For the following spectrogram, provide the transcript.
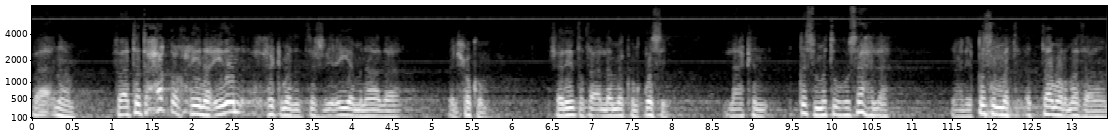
فنعم فتتحقق حينئذ الحكمة التشريعية من هذا الحكم. شريطة أن لم يكن قسم لكن قسمته سهلة. يعني قسمة التمر مثلا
